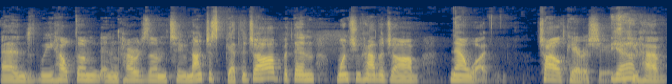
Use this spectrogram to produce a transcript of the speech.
And we help them and encourage them to not just get the job, but then once you have the job, now what? Childcare issues. Yeah. If you have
